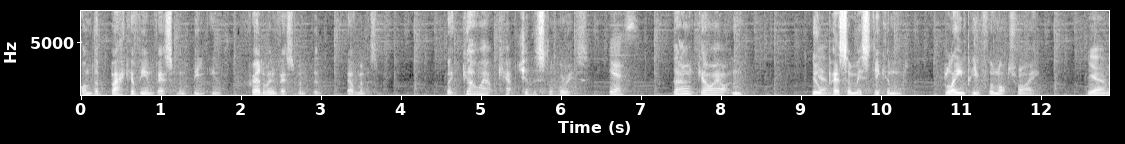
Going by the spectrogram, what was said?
on the back of the investment, the incredible investment that government has made. But go out, capture the stories. Yes. Don't go out and feel Yeah. pessimistic and blame people for not trying. Yeah,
